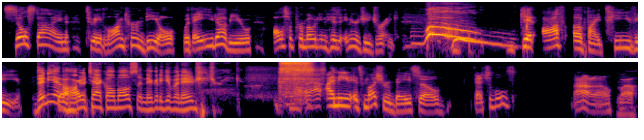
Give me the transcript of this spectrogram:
still signed to a long term deal with AEW, also promoting his energy drink. Woo! Get off of my TV. Didn't he have a heart attack almost? And they're going to give him an energy drink. I, I mean, it's mushroom based, so vegetables. I don't know. Well,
